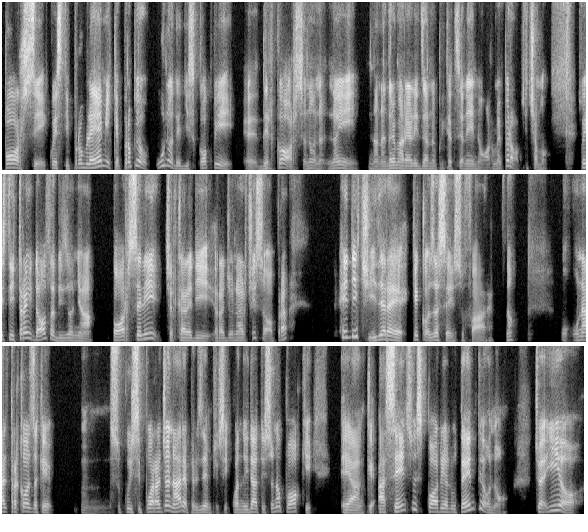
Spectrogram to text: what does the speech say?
porsi questi problemi che è proprio uno degli scopi eh, del corso. No? Noi non andremo a realizzare un'applicazione enorme, però diciamo questi trade-off bisogna porseli, cercare di ragionarci sopra e decidere che cosa ha senso fare. No? Un'altra cosa che su cui si può ragionare, per esempio, sì, quando i dati sono pochi, è anche ha senso esporli all'utente o no? Cioè io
